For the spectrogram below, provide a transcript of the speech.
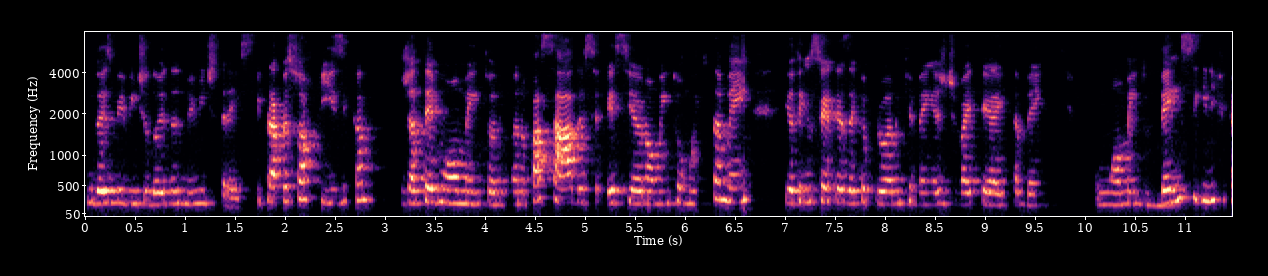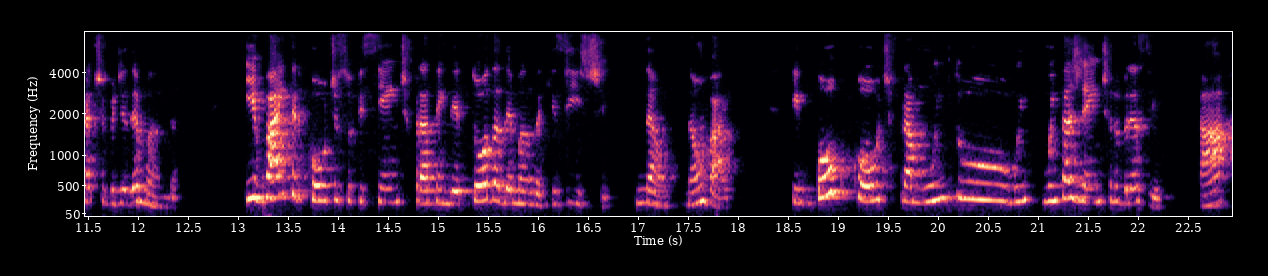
em 2022, 2023. E para a pessoa física, já teve um aumento ano, ano passado, esse, esse ano aumentou muito também, e eu tenho certeza que para o ano que vem a gente vai ter aí também um aumento bem significativo de demanda. E vai ter coach suficiente para atender toda a demanda que existe? Não, não vai. Tem pouco coach para muito, muito, muita gente no Brasil, tá?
